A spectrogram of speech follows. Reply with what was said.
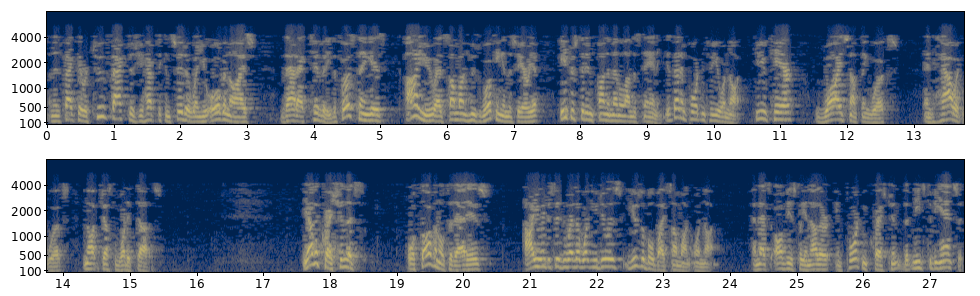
And in fact, there are two factors you have to consider when you organize that activity. The first thing is, are you, as someone who's working in this area, interested in fundamental understanding? Is that important to you or not? Do you care why something works and how it works, not just what it does? The other question that's orthogonal to that is, are you interested in whether what you do is usable by someone or not? And that's obviously another important question that needs to be answered.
